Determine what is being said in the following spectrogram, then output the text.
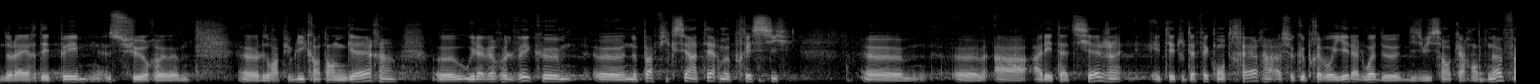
de la RDP sur le droit public en temps de guerre, où il avait relevé que ne pas fixer un terme précis euh, euh, à, l'état de siège était tout à fait contraire à ce que prévoyait la loi de 1849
